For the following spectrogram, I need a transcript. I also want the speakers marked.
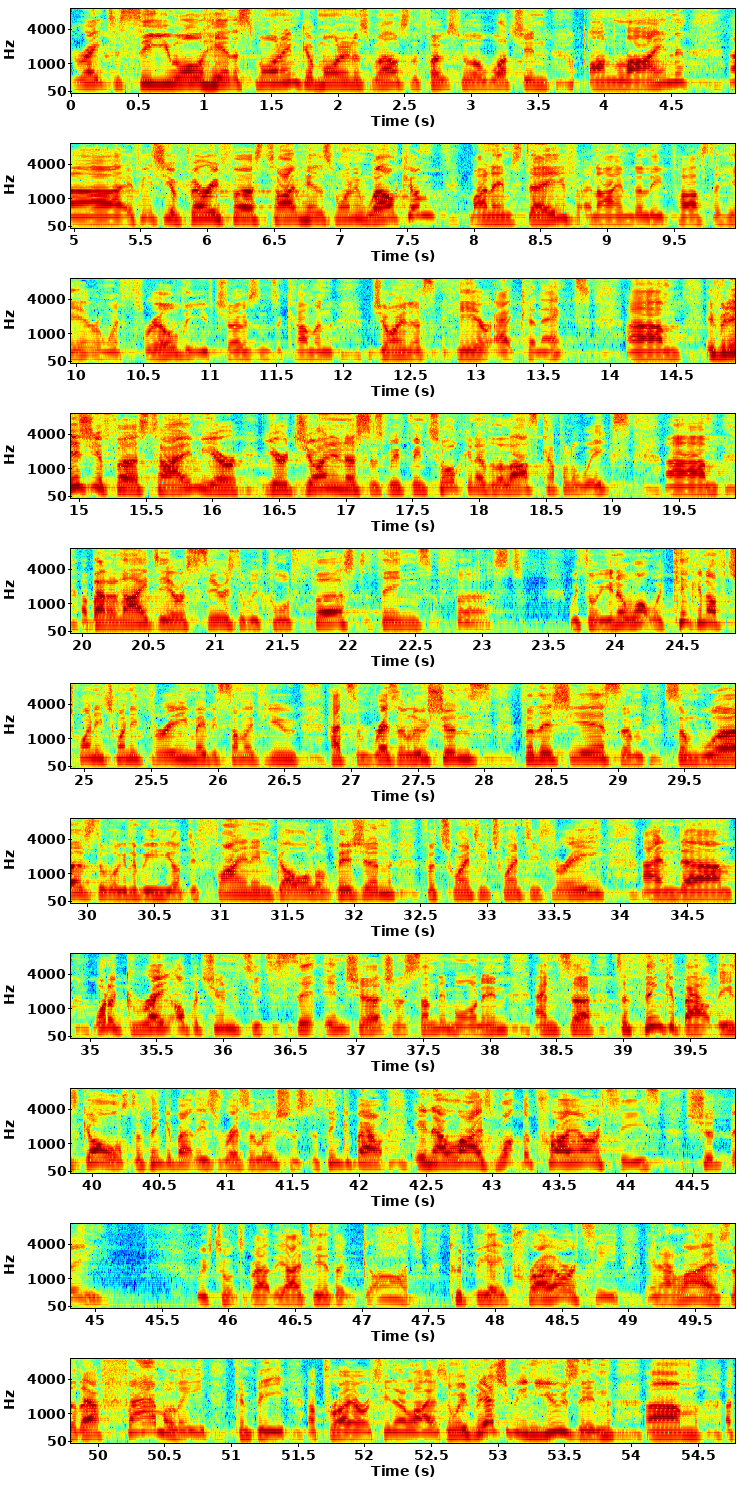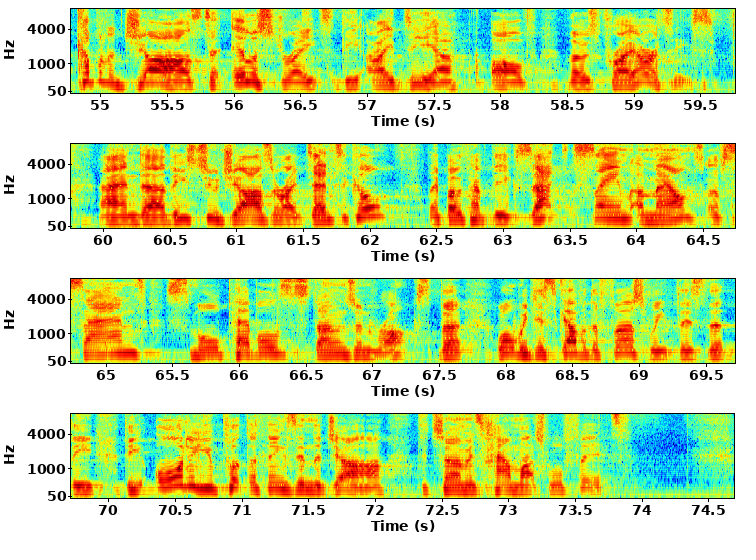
Speaker 1: Great to see you all here this morning. Good morning as well to the folks who are watching online. Uh, if it's your very first time here this morning, welcome. My name's Dave, and I'm the lead pastor here, and we're thrilled that you've chosen to come and join us here at Connect. Um, if it is your first time, you're, you're joining us as we've been talking over the last couple of weeks um, about an idea, a series that we've called First Things First. We thought, you know what, we're kicking off 2023. Maybe some of you had some resolutions for this year, some, some words that were going to be your defining goal or vision for 2023. And um, what a great opportunity to sit in church on a Sunday morning and to, to think about these goals, to think about these resolutions, to think about in our lives what the priorities should be. We've talked about the idea that God could be a priority in our lives, that our family can be a priority in our lives. And we've actually been using um, a couple of jars to illustrate the idea of those priorities. And uh, these two jars are identical. They both have the exact same amount of sand, small pebbles, stones, and rocks. But what we discovered the first week is that the, the order you put the things in the jar determines how much will fit.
